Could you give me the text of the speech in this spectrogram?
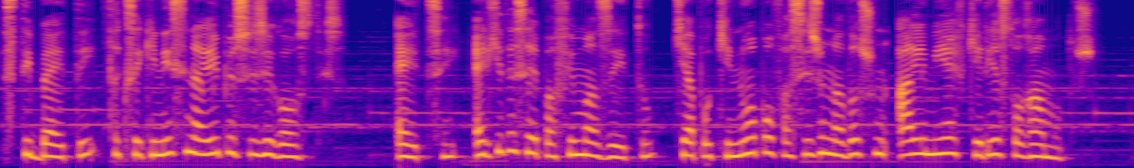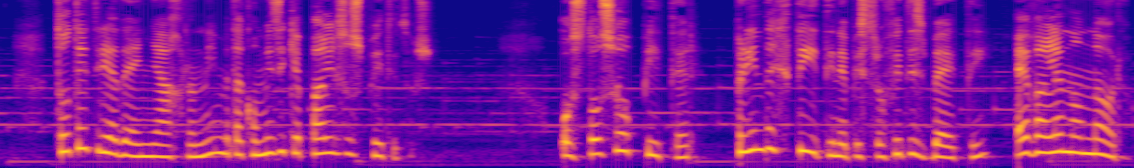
Στην Μπέτη θα ξεκινήσει να λείπει ο σύζυγός της. Έτσι, έρχεται σε επαφή μαζί του και από κοινού αποφασίζουν να δώσουν άλλη μια ευκαιρία στο γάμο τους. Τότε η 39χρονη μετακομίζει και πάλι στο σπίτι τους. Ωστόσο, ο Πίτερ, πριν δεχτεί την επιστροφή της Μπέτη, έβαλε έναν όρο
